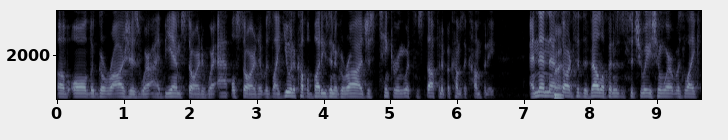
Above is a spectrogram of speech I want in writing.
of all the garages where IBM started, where Apple started. It was like you and a couple buddies in a garage just tinkering with some stuff and it becomes a company. And then that Right. started to develop and it was a situation where it was like,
